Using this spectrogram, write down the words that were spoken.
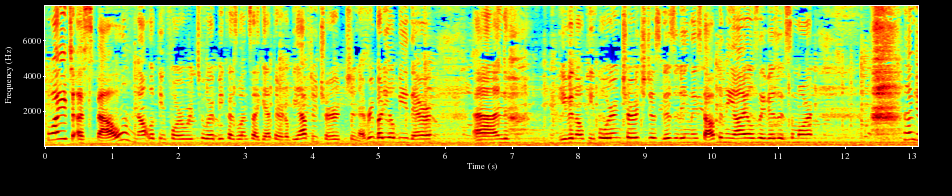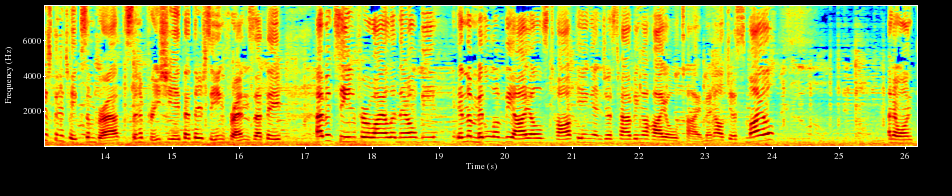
quite a spell. Not looking forward to it because once I get there, it'll be after church and everybody will be there. And even though people were in church just visiting, they stop in the aisles, they visit some more. I'm just going to take some breaths and appreciate that they're seeing friends that they haven't seen for a while and they'll be in the middle of the aisles talking and just having a high old time. And I'll just smile and I won't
